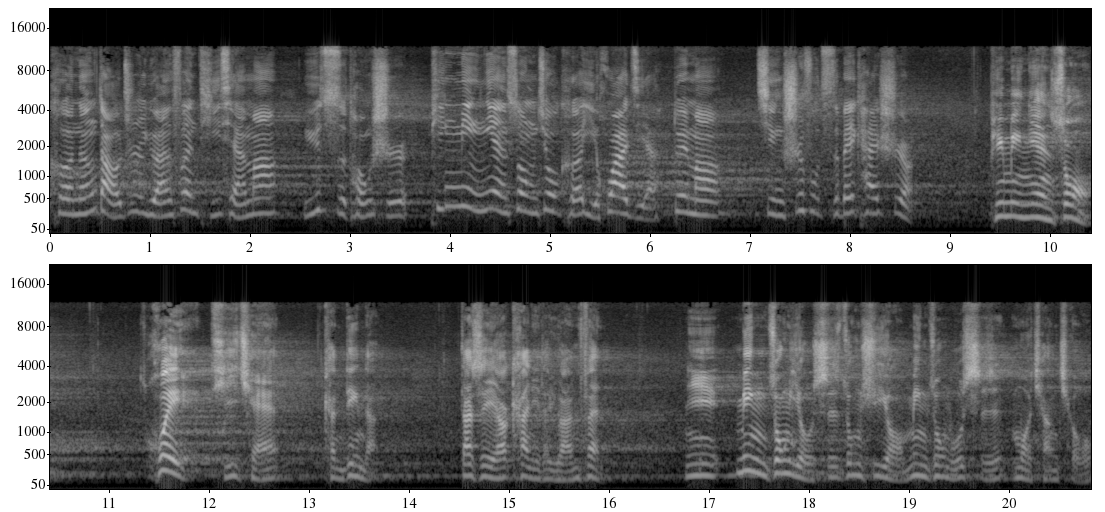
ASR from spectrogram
可能导致缘分提前吗？与此同时，拼命念诵就可以化解，对吗？请师父慈悲开示。拼命念诵会提前，肯定的，但是也要看你的缘分。你命中有时终须有，命中无时莫强求。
